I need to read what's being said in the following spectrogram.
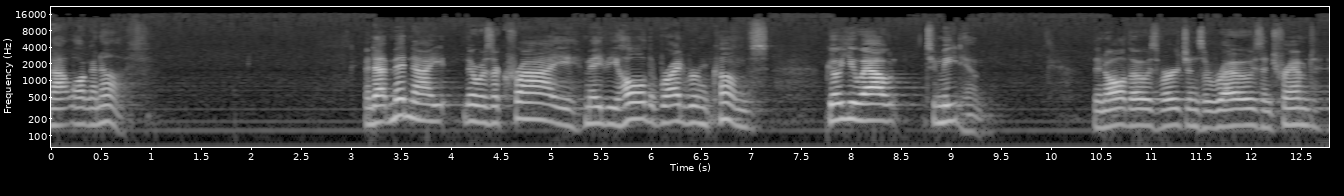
not long enough. And at midnight there was a cry made, Behold, the bridegroom comes. Go you out to meet him. Then all those virgins arose and trimmed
